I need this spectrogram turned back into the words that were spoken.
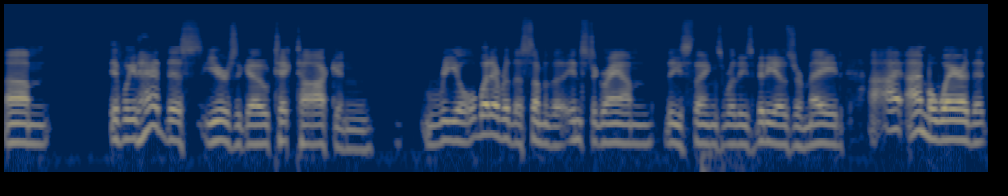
Um, if we'd had this years ago, TikTok and Reel, whatever the some of the Instagram these things where these videos are made. I, I'm aware that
